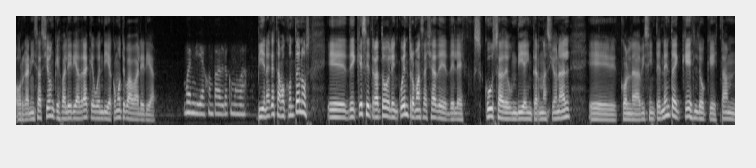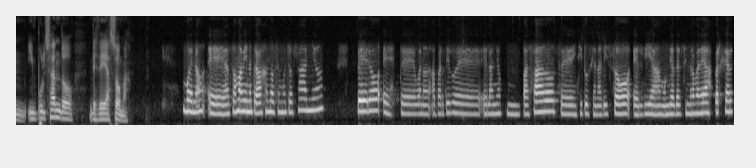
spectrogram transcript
organización, que es Valeria Draque. Buen día, ¿cómo te va Valeria? Buen día, Juan Pablo, ¿cómo va? Bien, acá estamos. Contanos eh, de qué se trató el encuentro, más allá de, la excusa de un día internacional eh, con la viceintendenta, y qué es lo que están impulsando desde Asoma. Bueno, eh, Asoma viene trabajando hace muchos años, pero este, bueno, a partir del año pasado se institucionalizó el Día Mundial del Síndrome de Asperger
